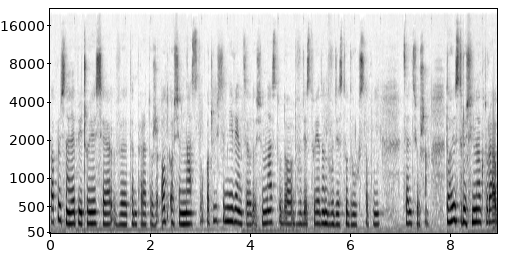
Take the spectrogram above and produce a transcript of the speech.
Paproć najlepiej czuje się w temperaturze od 18, oczywiście mniej więcej od 18 do 21-22 stopni Celsjusza. To jest roślina, która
